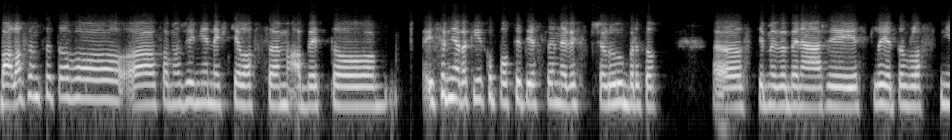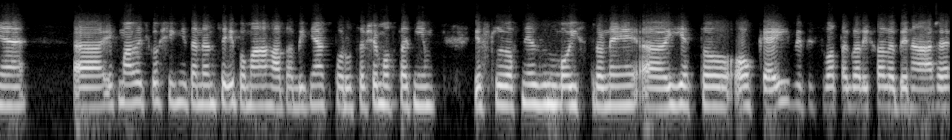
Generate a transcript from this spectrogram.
Bála jsem se toho a samozřejmě nechtěla jsem, aby to... Jsem měla taky jako pocit, jestli nevystřeluju brzo uh, s těmi webináři, jestli je to vlastně, jak máme teď všichni tendenci i pomáhat a být nějak po ruce všem ostatním, jestli vlastně z mojí strany uh, je to OK vypisovat takhle rychle webináře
